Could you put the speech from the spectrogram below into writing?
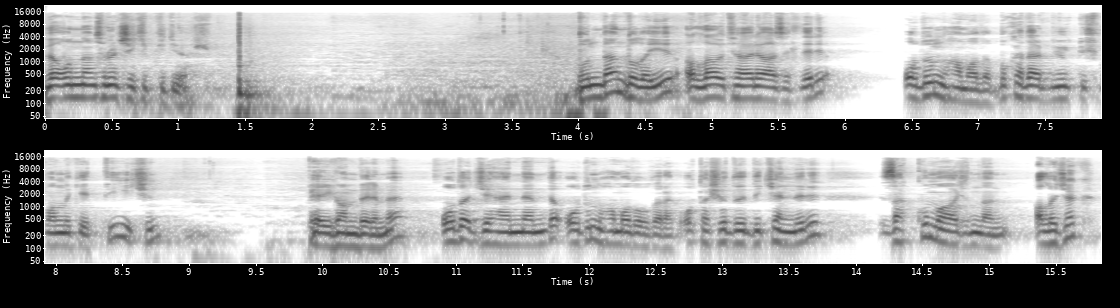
Ve ondan sonra çekip gidiyor. Bundan dolayı Allahü Teala Hazretleri odun hamalı bu kadar büyük düşmanlık ettiği için peygamberime o da cehennemde odun hamalı olarak o taşıdığı dikenleri zakkum ağacından alacak.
